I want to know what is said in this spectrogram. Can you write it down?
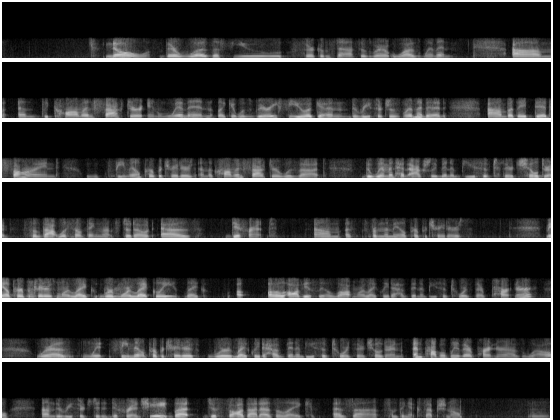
No, there was a few circumstances where it was women. Um, and the common factor in women, like it was very few, again, the research is limited, um, but they did find female perpetrators, and the common factor was that the women had actually been abusive to their children. So that was something that stood out as different um, from the male perpetrators. Male perpetrators more like were more likely, like uh, obviously, a lot more likely to have been abusive towards their partner whereas mm-hmm. female perpetrators were likely to have been abusive towards their children and probably their partner as well. Um, the research didn't differentiate, but just saw that as a like as uh, something exceptional. Mm.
